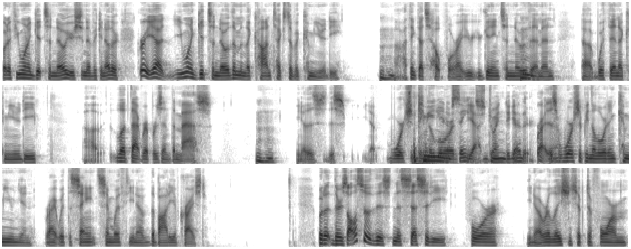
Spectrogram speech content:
But if you want to get to know your significant other, great. Yeah, you want to get to know them in the context of a community. Uh, I think that's helpful, right? You're, you're getting to know them and uh, within a community. uh, let that represent the mass. Mm-hmm. You know, this this you know worshiping Communion the Lord. of saints Yeah, joined together. right. This worshiping the Lord in communion, right, with the saints and with you know the body of Christ. But uh, there's also this necessity for you know a relationship to form,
